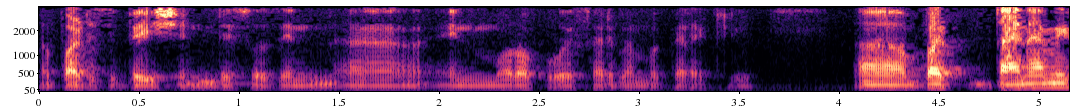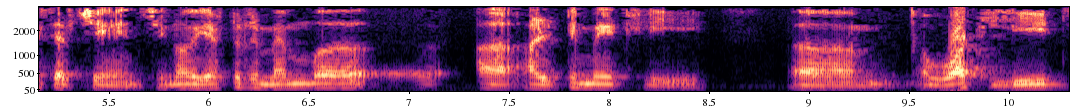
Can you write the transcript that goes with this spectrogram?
uh, participation. This was in uh, in Morocco, if I remember correctly. Uh, But dynamics have changed. You know, you have to remember, uh, uh, ultimately, um, what leads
